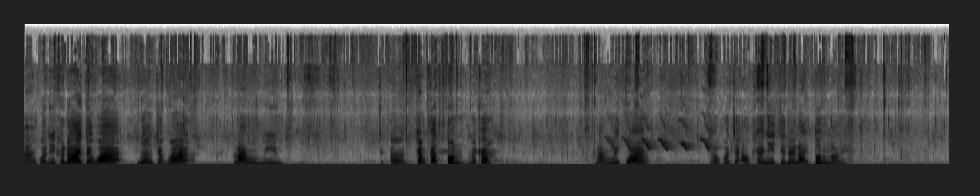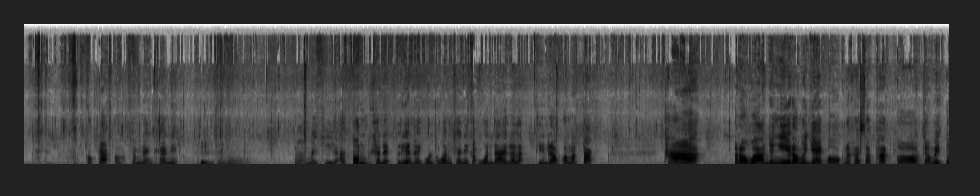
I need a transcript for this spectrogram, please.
ห่างกว่านี้ก็ได้แต่ว่าเนื่องจากว่ารังมีจำกัดต้นนะคะ รังไม่กว้าง เราก็จะเอาแค่นี้จะได้หลายต้นหน่อย ก็กะเอาตำแหน่งแค่นี้สี่แล้วอ่าไม่ถี่เอาต้นแค่เนี้ยเลี้ยงให้อ้วนๆแค่นี้ก็อ้วนได้แล้วล่ะ ทีนี้เราก็มาตัก ถ้าเราหวานอย่างนี้เราไม่แยกออกนะคะ สักพักก็จะไม่โต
